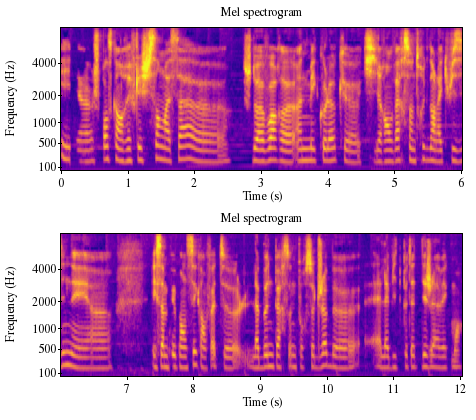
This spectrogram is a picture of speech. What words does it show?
Et euh, je pense qu'en réfléchissant à ça, euh, je dois avoir euh, un de mes colocs qui renverse un truc dans la cuisine et, et ça me fait penser qu'en fait, euh, la bonne personne pour ce job, euh, elle habite peut-être déjà avec moi.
